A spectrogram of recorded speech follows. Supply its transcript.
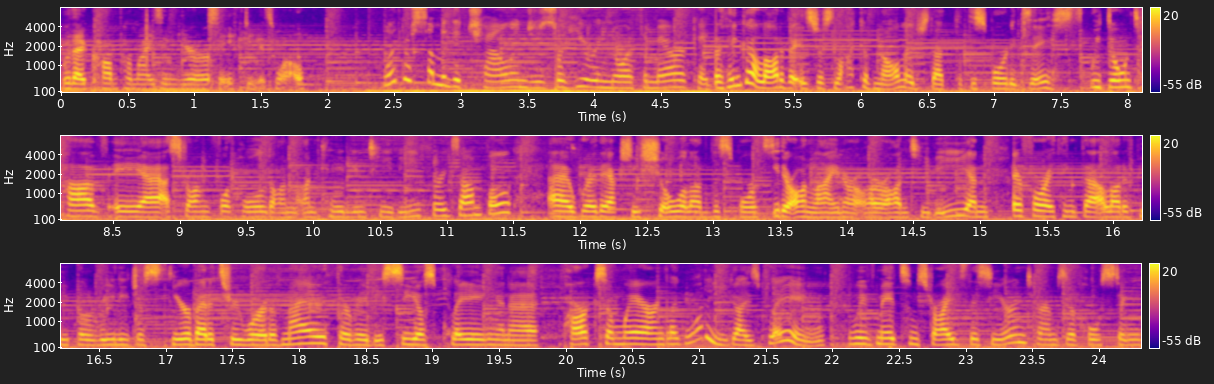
without compromising your safety as well. What are some of the challenges here in North America? I think a lot of it is just lack of knowledge that, that the sport exists. We don't have a, uh, a strong foothold on, on, Canadian TV, for example, uh, where they actually show a lot of the sports either online or, or, on TV. And therefore, I think that a lot of people really just hear about it through word of mouth or maybe see us playing in a park somewhere and like, what are you guys playing? We've made some strides this year in terms of hosting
